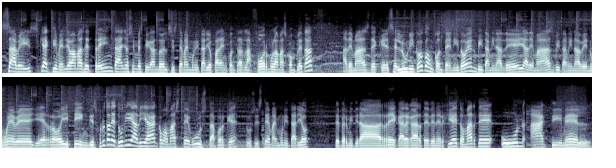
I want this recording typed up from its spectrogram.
sabéis que Actimel lleva más de 30 años investigando el sistema inmunitario para encontrar la fórmula más completa. Además de que es el único con contenido en vitamina D y además vitamina B9, hierro y zinc. Disfruta de tu día a día como más te gusta porque tu sistema inmunitario te permitirá recargarte de energía y tomarte un Actimel.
